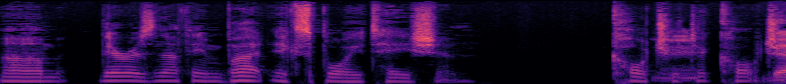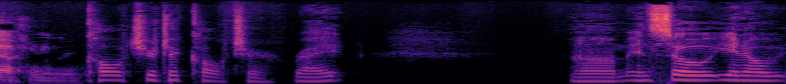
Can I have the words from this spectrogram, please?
um, there is nothing but exploitation, culture Mhm. to culture, Definitely. culture to culture, right? Um, and so, you know,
